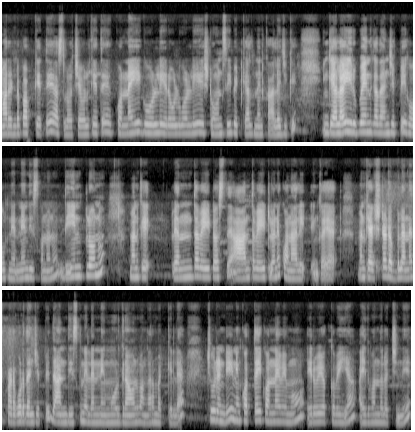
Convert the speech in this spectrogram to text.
మా రెండో పాపకి అయితే అసలు చెవులకైతే కొన్నాయి గోల్డ్ రోల్డ్ గోల్డ్ స్టోన్స్ పెట్టుకెళ్తుందండి కాలేజీకి. ఇంకెలా ఇరిగిపోయింది కదా అని చెప్పి ఒకటి నిర్ణయం తీసుకున్నాను. దీంట్లోనూ మనకి ఎంత వెయిట్ వస్తే అంత వెయిట్లోనే కొనాలి. ఇంకా మనకి ఎక్స్ట్రా డబ్బులు అనేది పడకూడదని చెప్పి దాన్ని తీసుకుని వెళ్ళాను. నేను మూడు గ్రాములు బంగారం పట్టుకెళ్ళా. చూడండి నేను కొత్తవి కొన్నవేమో ఇరవై ఒక్క వెయ్యి ఐదు వందలు వచ్చింది.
